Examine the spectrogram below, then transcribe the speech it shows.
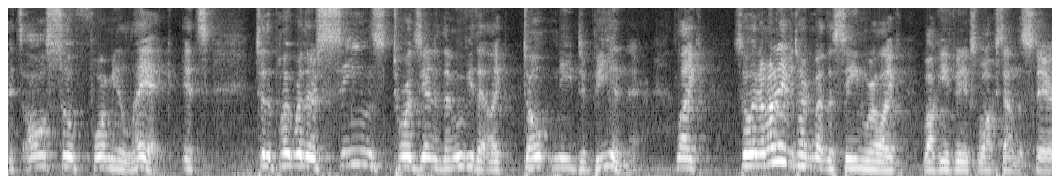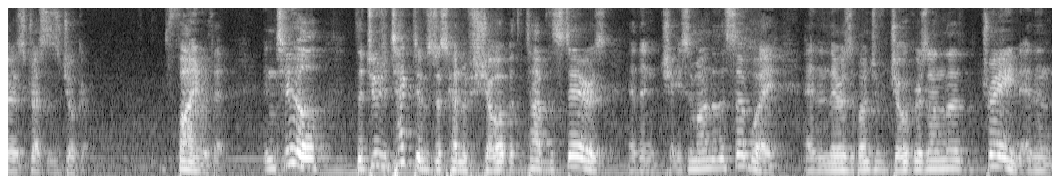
it's all so formulaic. It's to the point where there's scenes towards the end of the movie that like don't need to be in there. Like so and i'm not even talking about the scene where like Joaquin Phoenix walks down the stairs dressed as Joker. Fine with it. Until the two detectives just kind of show up at the top of the stairs and then chase him onto the subway and then there's a bunch of jokers on the train and then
